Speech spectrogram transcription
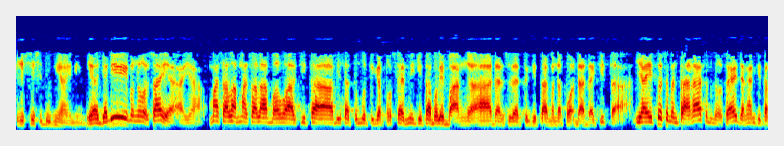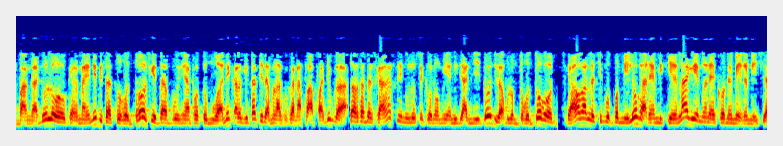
krisis dunia ini. Ya, jadi menurut saya ya masalah-masalah bahwa kita bisa tumbuh tiga persen ini kita boleh bangga dan sudah itu kita menepuk dada kita. Ya itu sementara menurut saya jangan kita bangga dulu karena ini bisa turun terus kita punya pertumbuhan ini kalau kita tidak melakukan apa-apa juga. Soal sampai sekarang stimulus ekonomi yang dijanji itu juga belum turun-turun. Sekarang kan sibuk pemilu nggak ada yang mikirin lagi mengenai ekonomi Indonesia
